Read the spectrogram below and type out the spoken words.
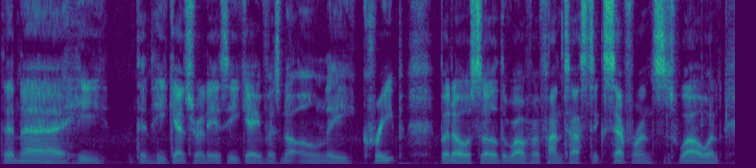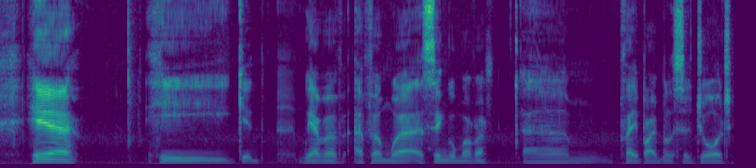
than uh, he than he gets really, as he gave us not only Creep but also the rather fantastic Severance as well. And here, he we have a, a film where a single mother um, played by Melissa George.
